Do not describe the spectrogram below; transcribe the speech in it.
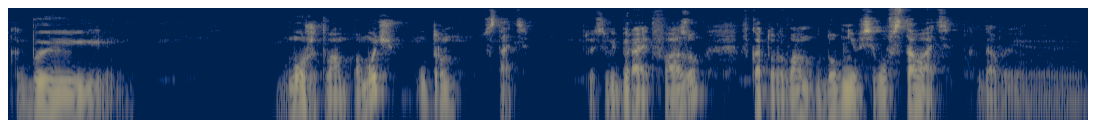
как бы может вам помочь утром встать. То есть выбирает фазу, в которую вам удобнее всего вставать, когда вы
